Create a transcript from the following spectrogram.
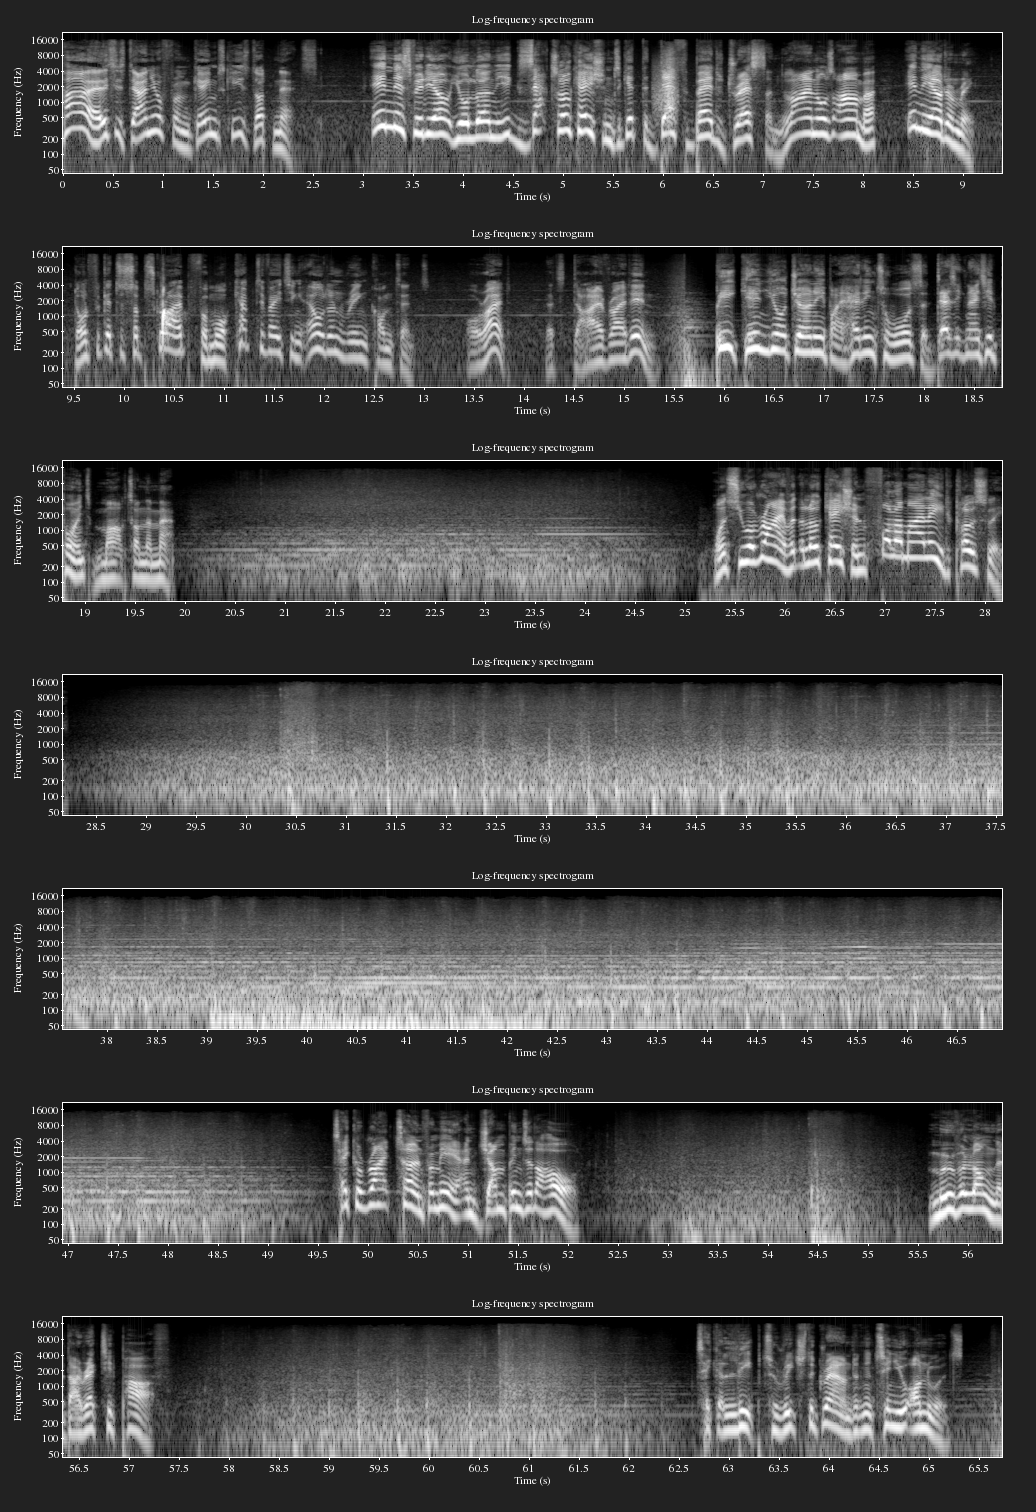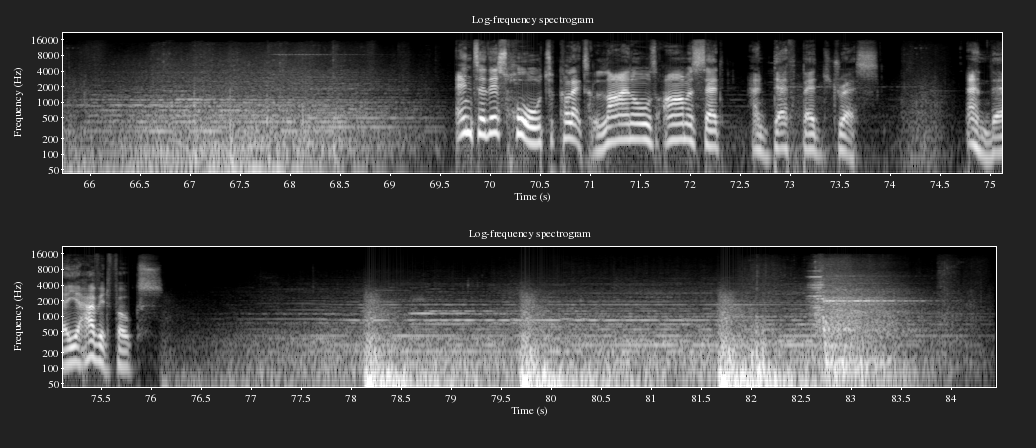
Hi, this is Daniel from Gameskeys.net. In this video, you'll learn the exact location to get the deathbed dress and Lionel's armor in the Elden Ring. Don't forget to subscribe for more captivating Elden Ring content. Alright, let's dive right in. Begin your journey by heading towards the designated point marked on the map. Once you arrive at the location, follow my lead closely. Take a right turn from here and jump into the hole. Move along the directed path. Take a leap to reach the ground and continue onwards. Enter this hall to collect Lionel's armor set and deathbed dress. And there you have it, folks.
